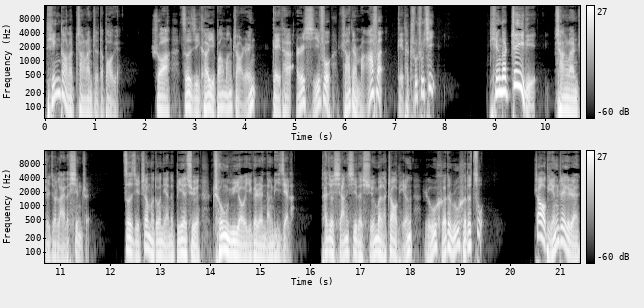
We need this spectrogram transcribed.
听到了张兰芝的抱怨，说自己可以帮忙找人给他儿媳妇找点麻烦，给他出出气。听到这里，张兰芝就来了兴致，自己这么多年的憋屈，终于有一个人能理解了。他就详细的询问了赵平如何的如何的做。赵平这个人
